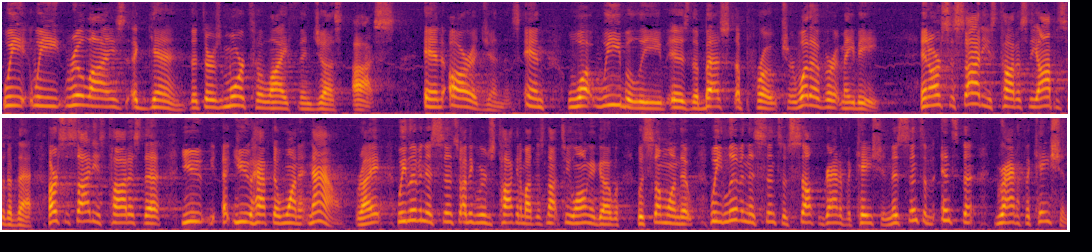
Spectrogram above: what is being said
we, we realize again that there's more to life than just us and our agendas. And what we believe is the best approach or whatever it may be. And our society has taught us the opposite of that. Our society has taught us that you, you have to want it now, right? We live in this sense, I think we were just talking about this not too long ago with, with someone that we live in this sense of self gratification, this sense of instant gratification.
